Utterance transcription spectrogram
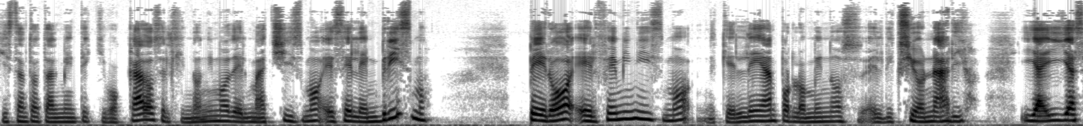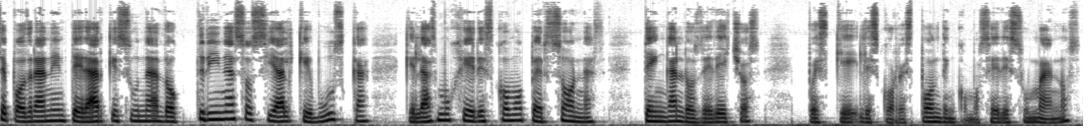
y están totalmente equivocados. El sinónimo del machismo es el embrismo. Pero el feminismo, que lean por lo menos el diccionario, y ahí ya se podrán enterar que es una doctrina social que busca que las mujeres como personas tengan los derechos pues que les corresponden como seres humanos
